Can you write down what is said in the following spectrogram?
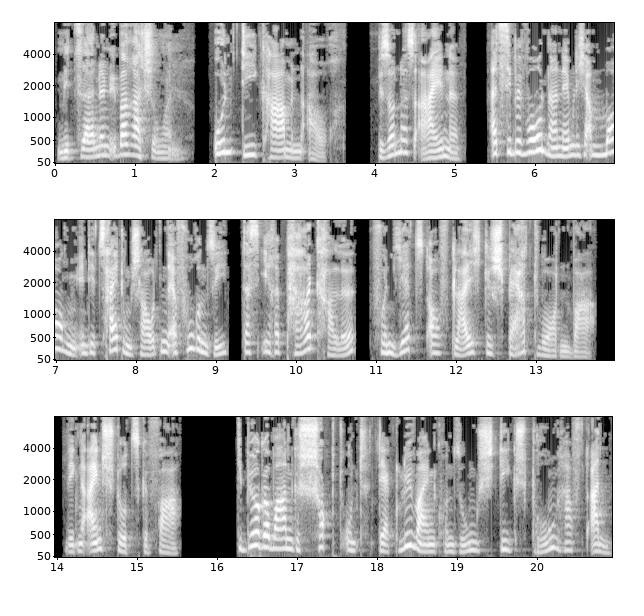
mit seinen Überraschungen. Und die kamen auch. Besonders eine. Als die Bewohner nämlich am Morgen in die Zeitung schauten, erfuhren sie, dass ihre Parkhalle von jetzt auf gleich gesperrt worden war, wegen Einsturzgefahr. Die Bürger waren geschockt und der Glühweinkonsum stieg sprunghaft an.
